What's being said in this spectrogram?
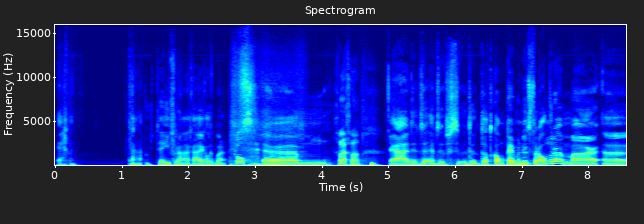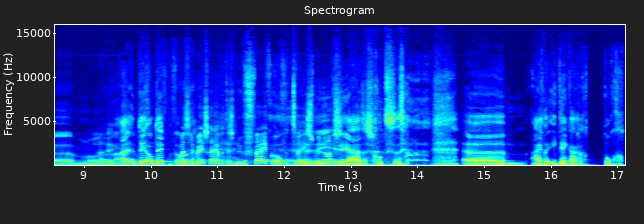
echt een KUT-vraag eigenlijk. Maar, Klopt. Um, Graag gedaan. Ja, dat kan per minuut veranderen, maar uh, nou, ik, op dit... Voor mensen die meeschrijven, het is nu vijf over twee uh, Ja, dat is goed. uh, eigenlijk, ik denk eigenlijk toch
